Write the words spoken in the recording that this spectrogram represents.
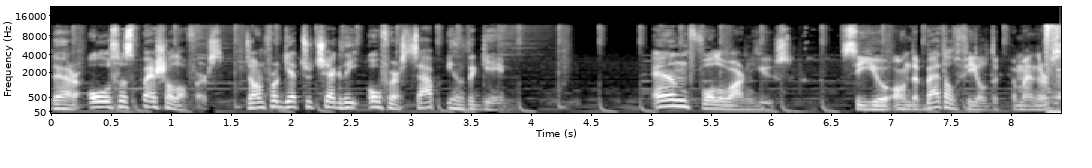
There are also special offers, don't forget to check the offers tab in the game. And follow our news. See you on the battlefield, Commanders!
